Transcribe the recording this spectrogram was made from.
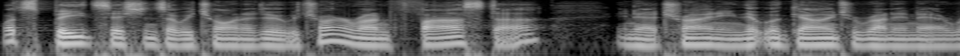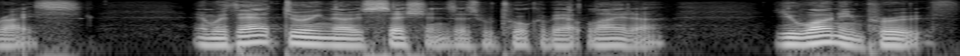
what speed sessions are we trying to do? We're trying to run faster in our training that we're going to run in our race. And without doing those sessions, as we'll talk about later, you won't improve.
